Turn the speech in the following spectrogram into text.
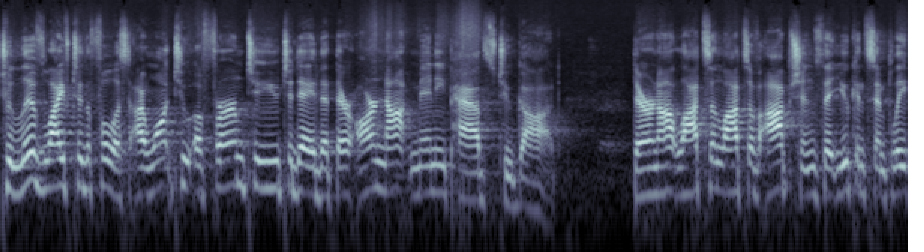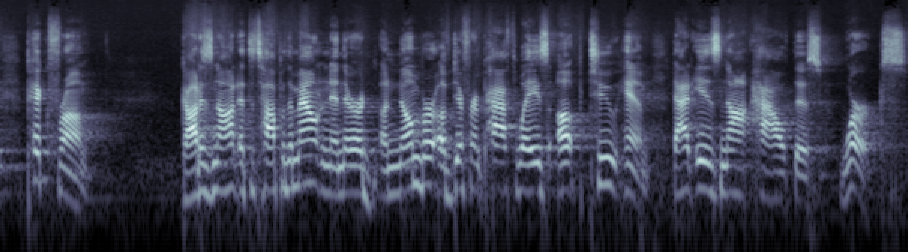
to live life to the fullest. I want to affirm to you today that there are not many paths to God. There are not lots and lots of options that you can simply pick from. God is not at the top of the mountain, and there are a number of different pathways up to Him. That is not how this works.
